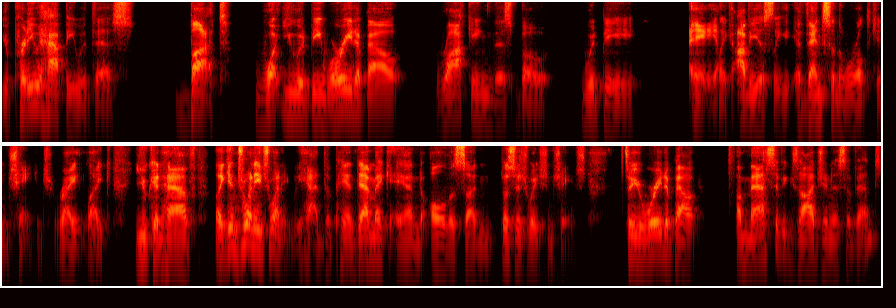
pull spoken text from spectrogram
you're pretty happy with this, but what you would be worried about rocking this boat would be a like obviously events in the world can change right like you can have like in 2020 we had the pandemic and all of a sudden the situation changed so you're worried about a massive exogenous event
